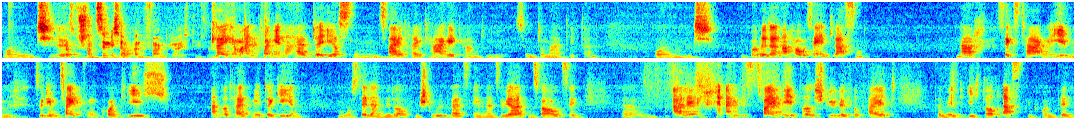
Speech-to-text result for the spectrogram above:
Und, äh, also schon ziemlich am Anfang gleich diese. Gleich am Anfang, innerhalb der ersten zwei, drei Tage kam die Symptomatik dann. Und ich wurde dann nach Hause entlassen. Nach sechs Tagen eben. Zu dem Zeitpunkt konnte ich anderthalb Meter gehen und musste dann wieder auf dem Stuhl Platz nehmen. Also wir hatten zu Hause ähm, alle ein bis zwei Meter Stühle verteilt, damit ich dort rasten konnte,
